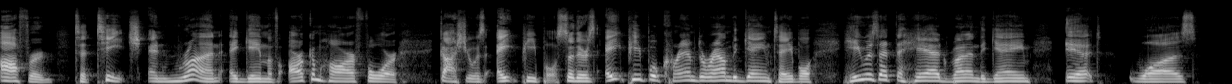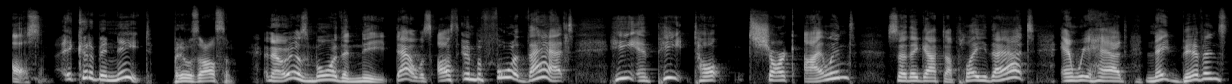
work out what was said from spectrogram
offered to teach and run a game of Arkham Horror for gosh, it was eight people. So there's eight people crammed around the game table. He was at the head running the game. It was awesome. It could have been neat, but it was awesome. No, it was more than neat. That was awesome. And before that, he and Pete talked Shark Island. So they got to play that. And we had Nate Bivens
